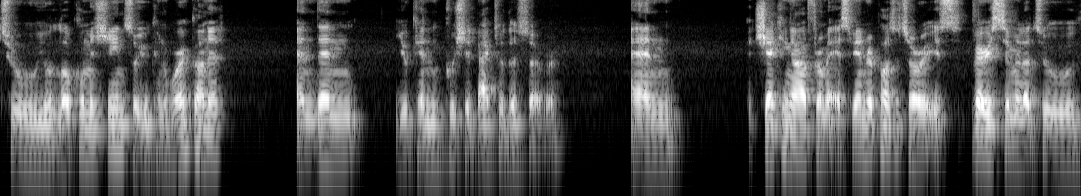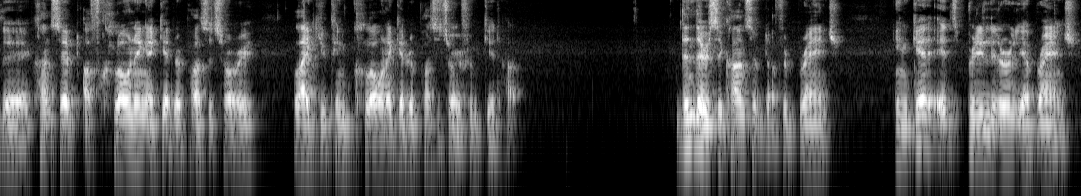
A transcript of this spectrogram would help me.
to your local machine so you can work on it and then you can push it back to the server. And checking out from a SVN repository is very similar to the concept of cloning a Git repository like you can clone a Git repository from GitHub. Then there's the concept of a branch. In Git, it's pretty literally a branch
